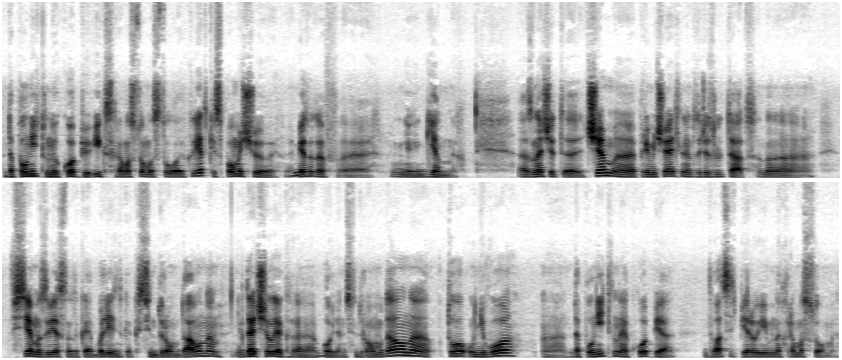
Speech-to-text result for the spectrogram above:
дополнительную копию X хромосомы стволовой клетки с помощью методов генных. Значит, чем примечателен этот результат? Всем известна такая болезнь, как синдром Дауна. Когда человек э, болен синдромом Дауна, то у него э, дополнительная копия 21 именно хромосомы.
